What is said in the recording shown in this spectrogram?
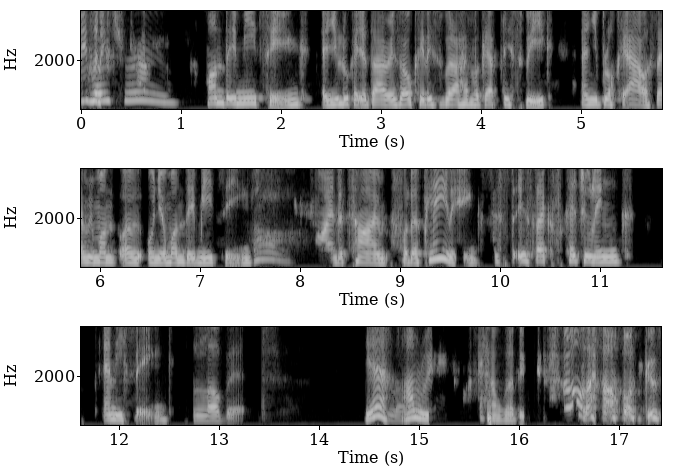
even so if you Monday meeting and you look at your diary, and say, okay, this is where I have a gap this week, and you block it out. So every month uh, on your Monday meeting, find a time for the cleaning. It's it's like scheduling anything. Love it. Yeah, Love I'm really. I'm gonna do this now because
